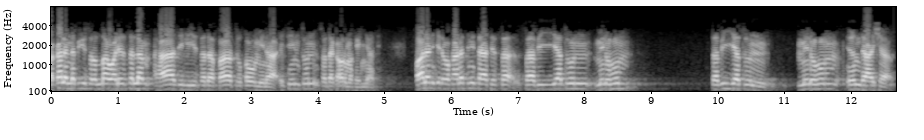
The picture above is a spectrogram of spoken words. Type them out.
فقال النبي صلى الله عليه وسلم هذه صدقات قومنا. إسنت صدقة أرمى كينيات قال نجد وكانت نتات صبية منهم صبية منهم عند عائشة.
